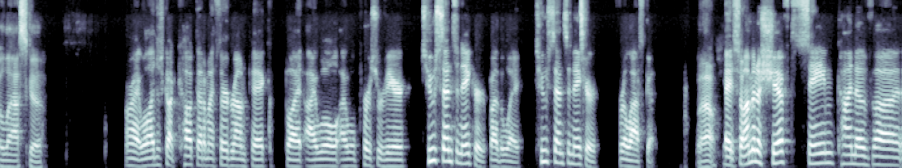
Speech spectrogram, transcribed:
Alaska. All right. Well, I just got cucked out of my third round pick, but I will I will persevere. Two cents an acre, by the way. Two cents an acre for Alaska. Wow. Okay, so I'm gonna shift, same kind of uh,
